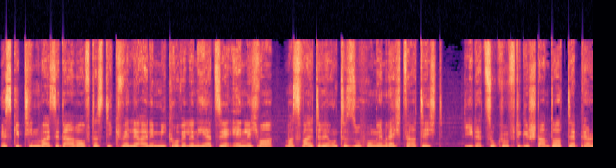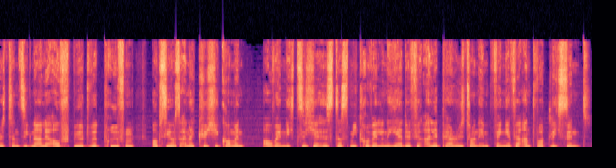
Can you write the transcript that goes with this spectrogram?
Es gibt Hinweise darauf, dass die Quelle einem Mikrowellenherd sehr ähnlich war, was weitere Untersuchungen rechtfertigt. Jeder zukünftige Standort, der Periton-Signale aufspürt, wird prüfen, ob sie aus einer Küche kommen, auch wenn nicht sicher ist, dass Mikrowellenherde für alle Periton-Empfänge verantwortlich sind.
